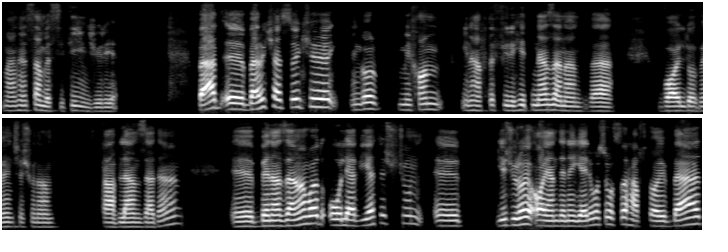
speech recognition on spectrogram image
من حسم به سیتی اینجوریه. بعد برای کسایی که انگار می‌خوان این هفته فری هیت نزنن و وایلد و بنچشون هم قبلا زدن به نظر من باید اولویتشون یه جورای آینده نگری باشه واسه هفته بعد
